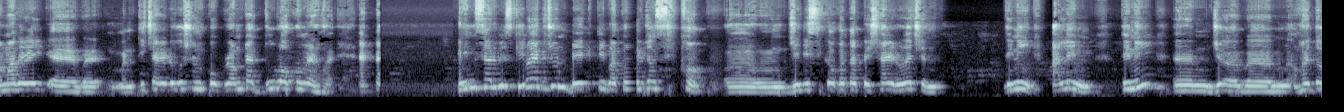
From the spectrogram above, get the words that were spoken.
আমাদের এই মানে টিচার এডুকেশন প্রোগ্রামটা দু রকমের হয়। একটা ইন সার্ভিস কি? একজন ব্যক্তি বা কোনো একজন শিক্ষক যিনি শিক্ষকতা পেশায় রয়েছেন, তিনি কালীন তিনি হয়তো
